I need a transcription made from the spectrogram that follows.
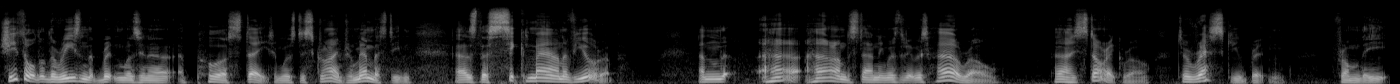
She thought that the reason that Britain was in a, a poor state and was described, remember, Stephen, as the sick man of Europe, and her, her understanding was that it was her role, her historic role, to rescue Britain from the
